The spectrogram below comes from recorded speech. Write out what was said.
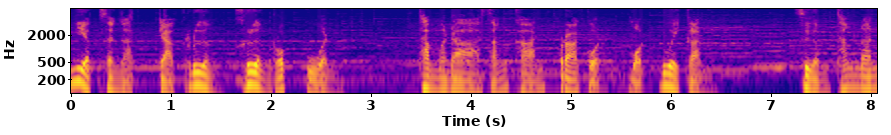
เงียบสงัดจากเรื่องเครื่องรบกวน ธรรมดาสังขารปรากฏหมดด้วยกัน เสื่อมทั้งนั้น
